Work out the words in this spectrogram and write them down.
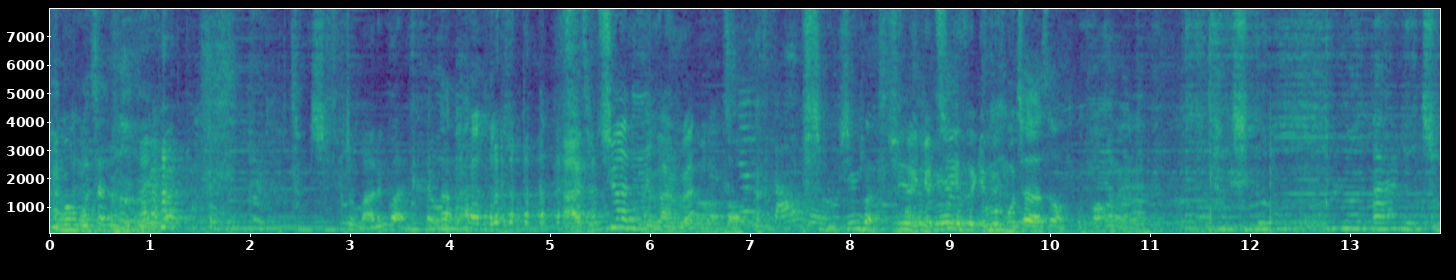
구멍 못 찾는 디테일. 좀 많은 거 아니에요? 아 지금 취한 그거 하는 거야? 취해서 나온 거. 취해서 그러니까 취해서 구멍 못 찾아서. 당신도 물론 알겠죠.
